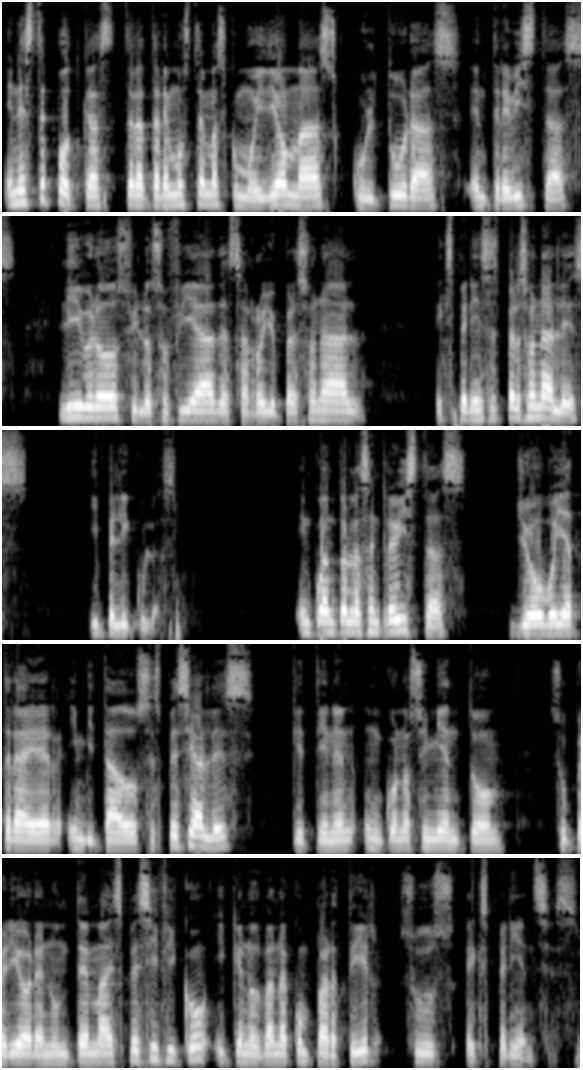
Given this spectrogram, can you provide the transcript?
En este podcast trataremos temas como idiomas, culturas, entrevistas, libros, filosofía, desarrollo personal, experiencias personales y películas. En cuanto a las entrevistas, yo voy a traer invitados especiales que tienen un conocimiento superior en un tema específico y que nos van a compartir sus experiencias.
